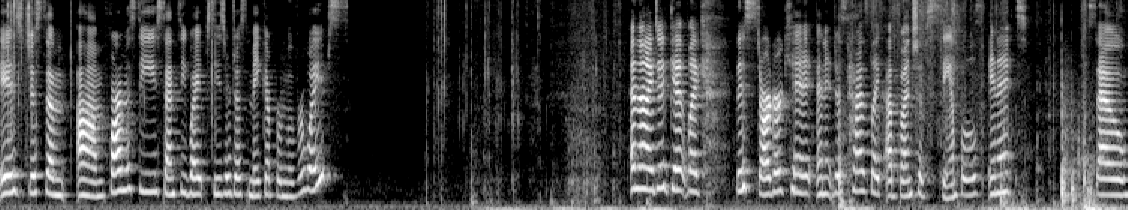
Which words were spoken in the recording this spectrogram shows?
is just some um, Farmasi Scentsy wipes. These are just makeup remover wipes. And then I did get like this starter kit and it just has like a bunch of samples in it. So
